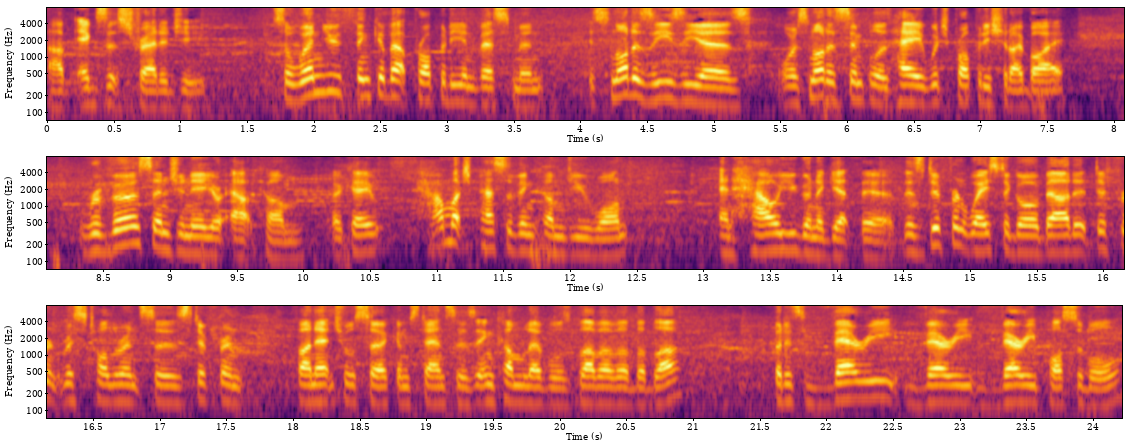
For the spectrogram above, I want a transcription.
uh, exit strategy. So when you think about property investment, it's not as easy as, or it's not as simple as, hey, which property should I buy? Reverse engineer your outcome, okay? How much passive income do you want? And how are you going to get there? There's different ways to go about it, different risk tolerances, different financial circumstances, income levels, blah, blah, blah, blah, blah. But it's very, very, very possible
